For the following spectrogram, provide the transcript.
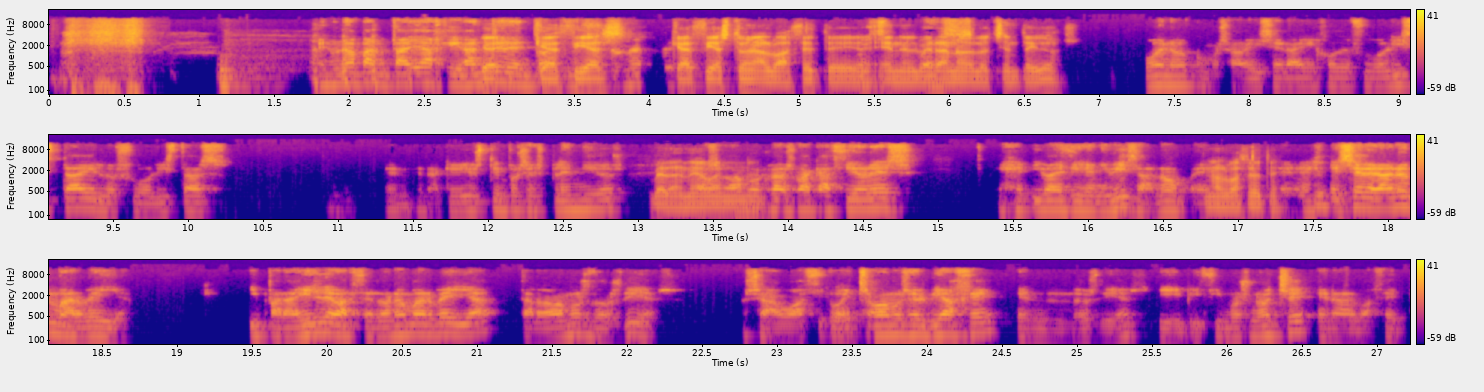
en una pantalla gigante ¿Qué, de ¿qué hacías, ¿Qué hacías tú en Albacete pues, en el verano pues, del 82? Bueno, como sabéis, era hijo de futbolista y los futbolistas en, aquellos tiempos espléndidos veraneaban las vacaciones, iba a decir en Ibiza, no, en, Albacete. ese verano en Marbella. Y para ir de Barcelona a Marbella tardábamos dos días. O sea, o echábamos el viaje en dos días y hicimos noche en Albacete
